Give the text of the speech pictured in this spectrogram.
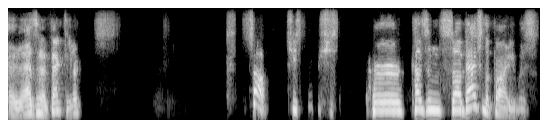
and it hasn't affected her. So she's she's her cousin's uh, bachelor party was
